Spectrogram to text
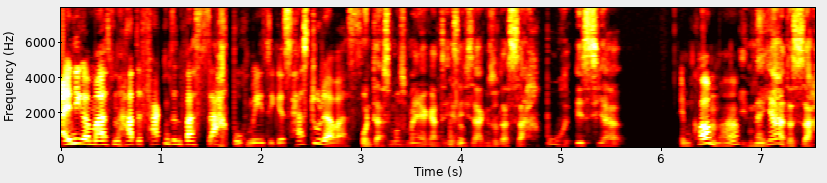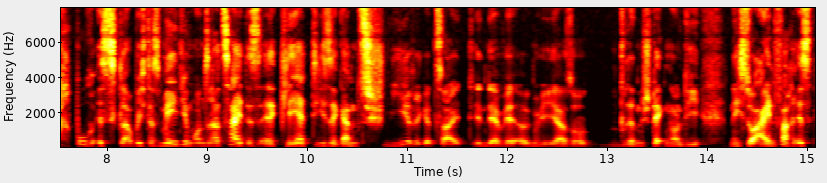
einigermaßen harte Fakten sind, was Sachbuchmäßiges. Hast du da was Und das muss man ja ganz ehrlich sagen, so das Sachbuch ist ja im Kommen? Ha? Naja, das Sachbuch ist, glaube ich, das Medium unserer Zeit. Es erklärt diese ganz schwierige Zeit, in der wir irgendwie ja so drinstecken und die nicht so einfach ist,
